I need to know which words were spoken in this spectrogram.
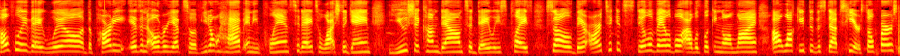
Hopefully they will. The party isn't over yet, so if you don't have any plans today to watch the game, you should come down to Daily's Place. So there are tickets still available. I was looking online. I'll walk you through the steps here. So first,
